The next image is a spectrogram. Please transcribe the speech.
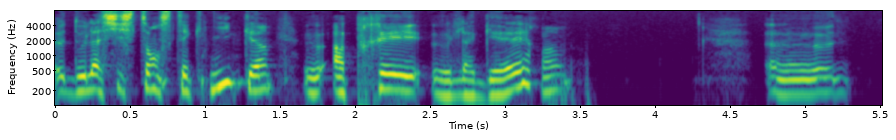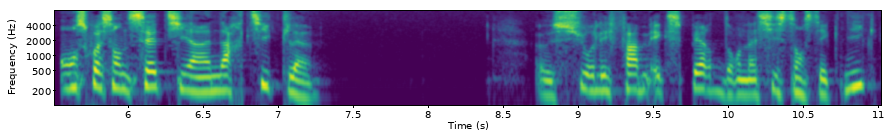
de l'assistance technique hein, euh, après la guerre. Hein. en 67, il y a un article sur les femmes expertes dans l'assistance technique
